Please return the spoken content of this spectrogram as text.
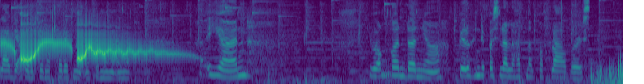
Lagi akong kinukorek ng aking mga anak. Ayan. Diba ang ganda niya? Pero hindi pa sila lahat nagpa-flowers. Ito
